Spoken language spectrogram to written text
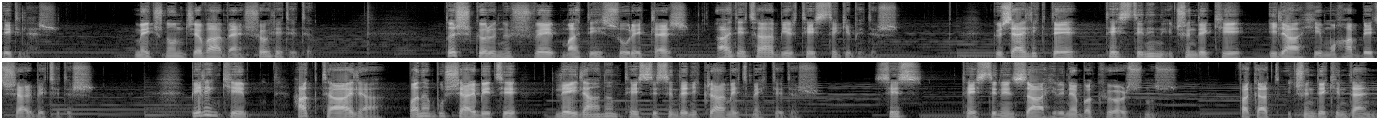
dediler. Mecnun cevaben şöyle dedi. Dış görünüş ve maddi suretler adeta bir testi gibidir. Güzellik de testinin içindeki ilahi muhabbet şerbetidir. Bilin ki Hak Teala bana bu şerbeti Leyla'nın testisinden ikram etmektedir. Siz testinin zahirine bakıyorsunuz. Fakat içindekinden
